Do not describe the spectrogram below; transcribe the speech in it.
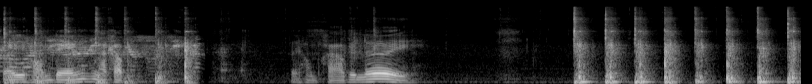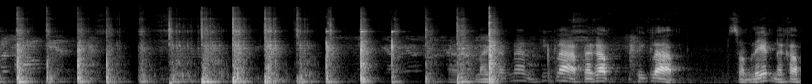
ใส่หอมแดงนะครับ ใส่หอมขาวไปเลย หลังจาก นั้นพริกลาบนะครับพริกลาบสำเร็จนะครับ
